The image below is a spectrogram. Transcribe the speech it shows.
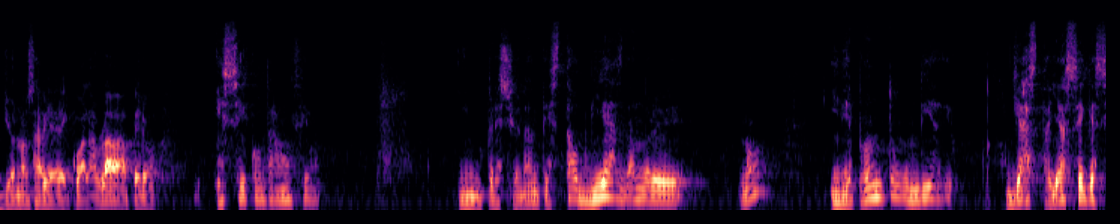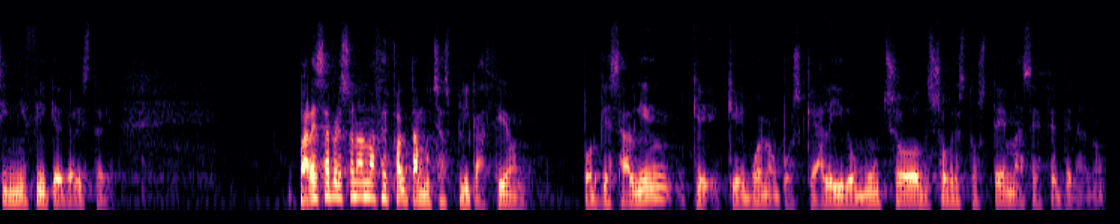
yo no sabía de cuál hablaba, pero ese contraanuncio, impresionante, he estado días dándole, ¿no? Y de pronto un día digo, ya está, ya sé qué significa toda la historia. Para esa persona no hace falta mucha explicación, porque es alguien que, bueno, pues que ha leído mucho sobre estos temas, etc. ¿no?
